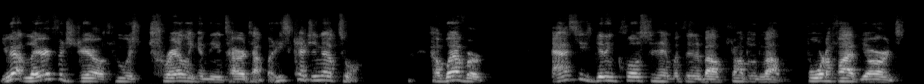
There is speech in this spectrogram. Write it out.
you got Larry Fitzgerald who was trailing him the entire time, but he's catching up to him. However, as he's getting close to him within about probably about four to five yards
